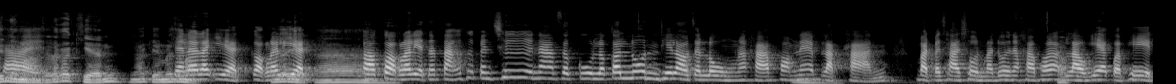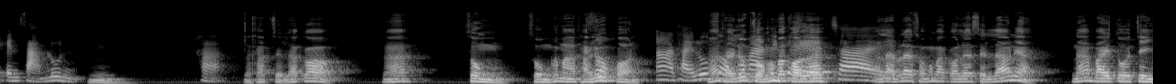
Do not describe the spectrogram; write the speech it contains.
ปริ้นออกมาใช่เสร็จแล้วก็เขียนนะเขียนใบสเขียนมัครารยละเอียดกรอกรายละเอียดอ่าเอ่อกรอกรายละเอียดต่างๆ ก็คือเป็นชื่อนามสกุลแล้วก็รุ่นที่เราจะลงนะคะ พร้อมแนบหลักฐานบัตรประชาชนมาด้วยนะคะ เพราะครับเราแยกประเภทเป็น 3 รุ่นอืมค่ะนะครับเสร็จแล้วก็นะส่งส่งเข้ามาถ่ายรูปก่อนอ่าถ่ายรูปอ่าส่งถ่ายรูปเข้าส่งเข้ามาที่ก่อนเลยพจใช่อันแรกแรกส่งเข้ามาก่อนเลยเสร็จแล้วเนี่ยนะใบตัวจริง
